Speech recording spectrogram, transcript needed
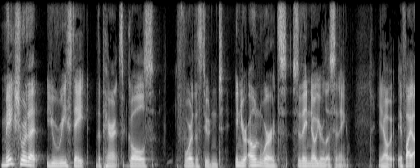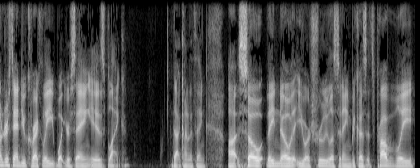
Make sure that you restate the parent's goals for the student in your own words so they know you're listening. You know, if I understand you correctly, what you're saying is blank that kind of thing. Uh, so they know that you are truly listening because it's probably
